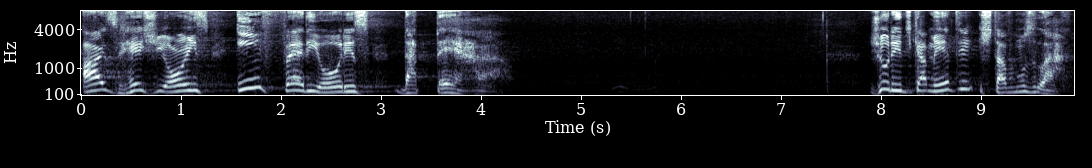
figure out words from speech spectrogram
as regiões inferiores da terra. Juridicamente estávamos lá.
